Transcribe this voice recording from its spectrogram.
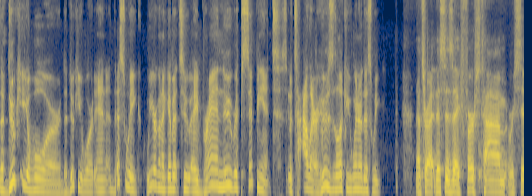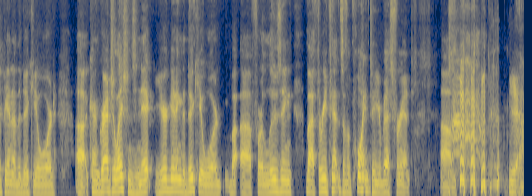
the Dookie Award, the Dookie Award, and this week we are going to give it to a brand new recipient. So, Tyler, who's the lucky winner this week? That's right. This is a first time recipient of the Dookie Award. Uh, congratulations, Nick. You're getting the Dookie Award uh, for losing by three tenths of a point to your best friend. Um, yeah.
